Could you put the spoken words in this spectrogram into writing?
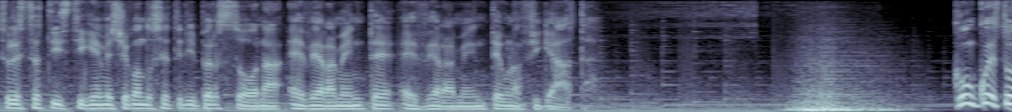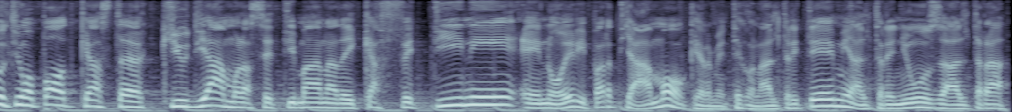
sulle statistiche, invece quando siete di persona è veramente, è veramente una figata. Con quest'ultimo podcast chiudiamo la settimana dei caffettini e noi ripartiamo chiaramente con altri temi, altre news, altra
